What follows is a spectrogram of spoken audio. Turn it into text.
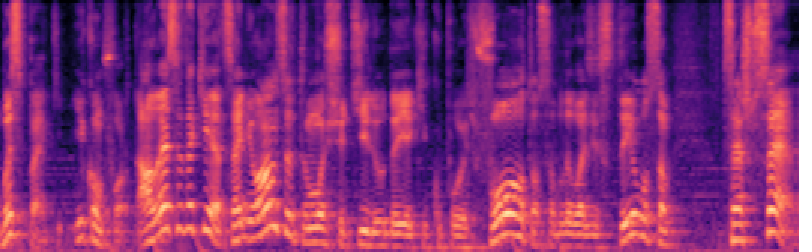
безпеки і комфорту. Але це таке, це нюанси, тому що ті люди, які купують фолд, особливо зі стилусом, це ж все,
